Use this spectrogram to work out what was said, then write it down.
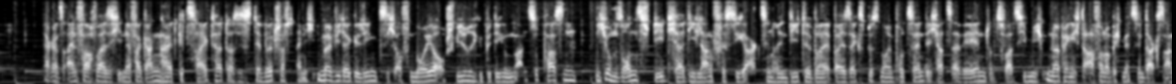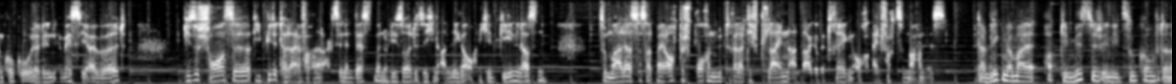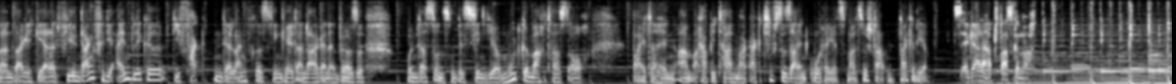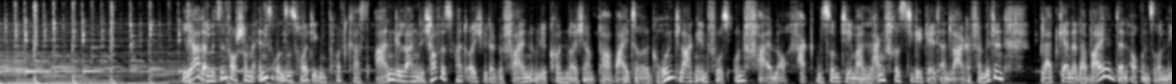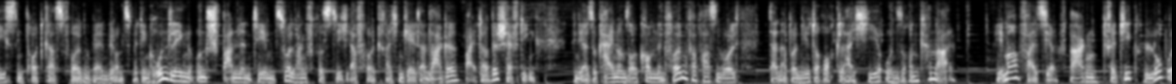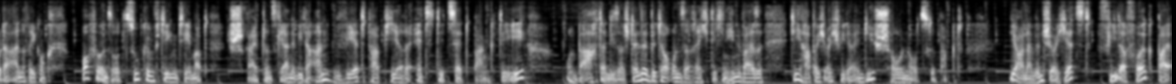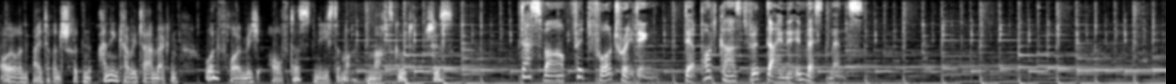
Ja, ganz einfach, weil sich in der Vergangenheit gezeigt hat, dass es der Wirtschaft eigentlich immer wieder gelingt, sich auf neue, auch schwierige Bedingungen anzupassen. Nicht umsonst steht ja die langfristige Aktienrendite bei, bei 6 bis 9 Prozent. Ich hatte es erwähnt, und zwar ziemlich unabhängig davon, ob ich mir jetzt den DAX angucke oder den MSCI World. Diese Chance, die bietet halt einfach ein Aktieninvestment und die sollte sich ein Anleger auch nicht entgehen lassen. Zumal das, das hat man ja auch besprochen, mit relativ kleinen Anlagebeträgen auch einfach zu machen ist. Dann blicken wir mal optimistisch in die Zukunft und dann sage ich Gerrit, vielen Dank für die Einblicke, die Fakten der langfristigen Geldanlage an der Börse und dass du uns ein bisschen hier Mut gemacht hast, auch weiterhin am Kapitalmarkt aktiv zu sein oder jetzt mal zu starten. Danke dir. Sehr gerne, hat Spaß gemacht. Ja, damit sind wir auch schon am Ende unseres heutigen Podcasts angelangt. Ich hoffe, es hat euch wieder gefallen und wir konnten euch ein paar weitere Grundlageninfos und vor allem auch Fakten zum Thema langfristige Geldanlage vermitteln. Bleibt gerne dabei, denn auch unsere nächsten Podcast-Folgen werden wir uns mit den grundlegenden und spannenden Themen zur langfristig erfolgreichen Geldanlage weiter beschäftigen. Wenn ihr also keine unserer kommenden Folgen verpassen wollt, dann abonniert doch auch gleich hier unseren Kanal. Wie immer, falls ihr Fragen, Kritik, Lob oder Anregung auch für unsere zukünftigen Themen habt, schreibt uns gerne wieder an wertpapiere.dzbank.de und beachtet an dieser Stelle bitte unsere rechtlichen Hinweise, die habe ich euch wieder in die Show Notes gepackt. Ja, und dann wünsche ich euch jetzt viel Erfolg bei euren weiteren Schritten an den Kapitalmärkten und freue mich auf das nächste Mal. Macht's gut. Tschüss. Das war Fit for Trading, der Podcast für deine Investments.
